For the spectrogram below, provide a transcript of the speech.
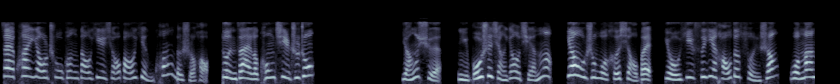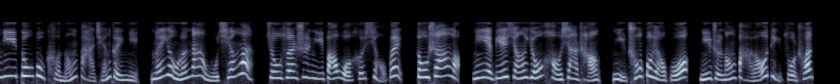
在快要触碰到叶小宝眼眶的时候，顿在了空气之中。杨雪，你不是想要钱吗？要是我和小贝有一丝一毫的损伤，我妈咪都不可能把钱给你。没有了那五千万，就算是你把我和小贝都杀了，你也别想有好下场。你出不了国，你只能把牢底坐穿。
